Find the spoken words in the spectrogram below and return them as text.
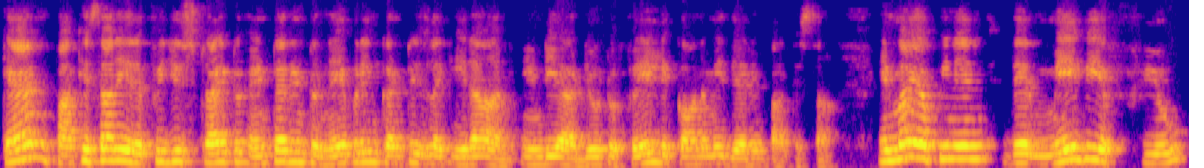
Can Pakistani refugees try to enter into neighboring countries like Iran, India due to failed economy there in Pakistan? In my opinion, there may be a few,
